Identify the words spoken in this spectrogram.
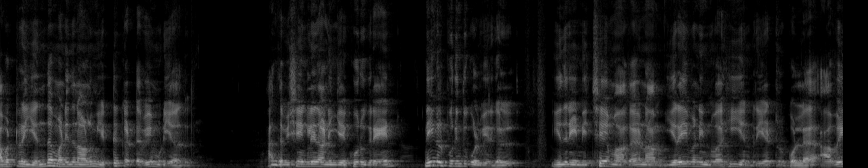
அவற்றை எந்த மனிதனாலும் இட்டுக்கட்டவே முடியாது. அந்த விஷயங்களை நான் இங்கே கூறுகிறேன். நீங்கள் புரிந்து கொள்வீர்கள் இதனை நிச்சயமாக நாம் இறைவனின் வகி என்று ஏற்றுக்கொள்ள அவை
